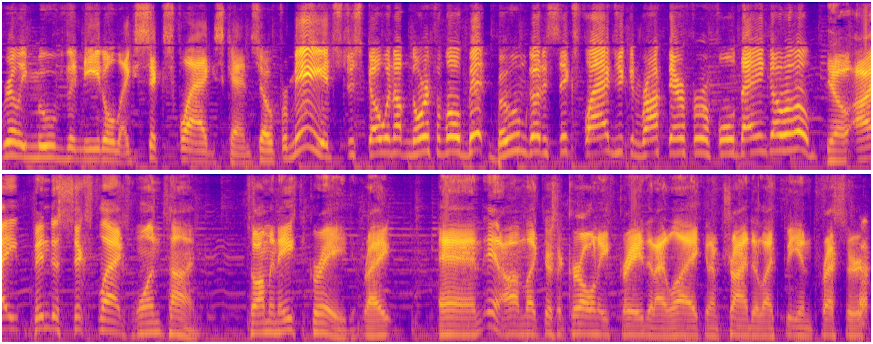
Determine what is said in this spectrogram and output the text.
really move the needle like Six Flags can. So for me, it's just going up north a little bit. Boom, go to Six Flags. You can rock there for a full day and go home. You know, I've been to Six Flags one time. So I'm in eighth grade, right? And, you know, I'm like, there's a girl in eighth grade that I like, and I'm trying to, like, be impress her.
